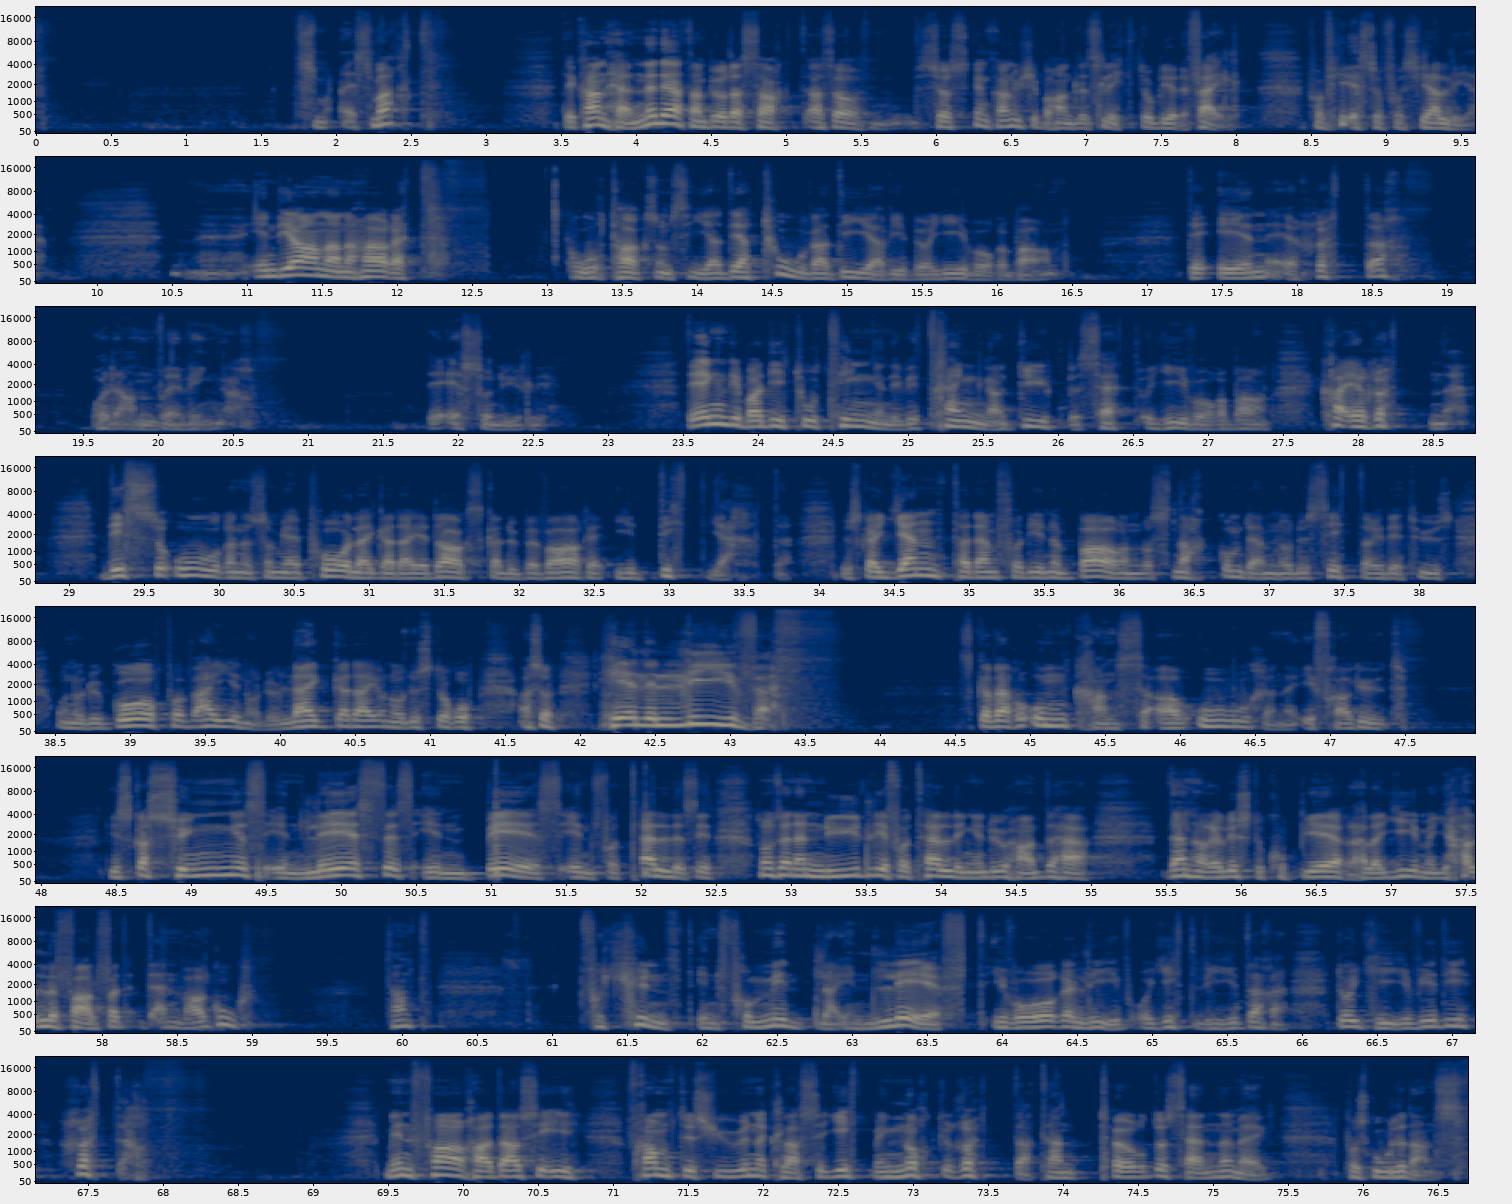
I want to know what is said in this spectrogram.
Smart. Det kan hende det at han burde ha sagt altså, søsken kan jo ikke behandles slik, Da blir det feil, for vi er så forskjellige. Indianerne har et ordtak som sier det er to verdier vi bør gi våre barn. Det ene er røtter, og det andre er vinger. Det er så nydelig. Det er egentlig bare de to tingene vi trenger dypest sett å gi våre barn. Hva er røttene? Disse ordene som jeg pålegger deg i dag, skal du bevare i ditt hjerte. Du skal gjenta dem for dine barn og snakke om dem når du sitter i ditt hus, og når du går på veien, når du legger deg, og når du står opp. Altså, Hele livet skal være omkranset av ordene ifra Gud. De skal synges inn, leses inn, bes inn, fortelles inn. Sånn som den nydelige fortellingen du hadde her. Den har jeg lyst til å kopiere, eller gi meg i alle fall, for den var god. Sant? Forkynt inn, formidla inn, levd i våre liv og gitt videre. Da gir vi de røtter. Min far hadde altså i, fram til 7. klasse gitt meg nok røtter til han tørde å sende meg på skoledans.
